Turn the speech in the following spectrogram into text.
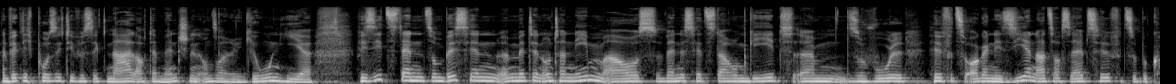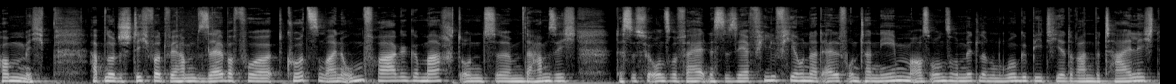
ein wirklich positives Signal auch der Menschen in unserer Region hier. Wie sieht's denn so ein bisschen äh, mit den Unternehmen aus, wenn es jetzt darum geht, ähm, sowohl Hilfe zu organisieren als auch selbst Hilfe zu bekommen? Ich habe nur das Stichwort, wir haben selber vor kurzem eine Umfrage gemacht und ähm, da haben sich, das ist für unsere Verhältnisse sehr viel, 411 Unternehmen aus unserem mittleren Ruhrgebiet hier dran beteiligt.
